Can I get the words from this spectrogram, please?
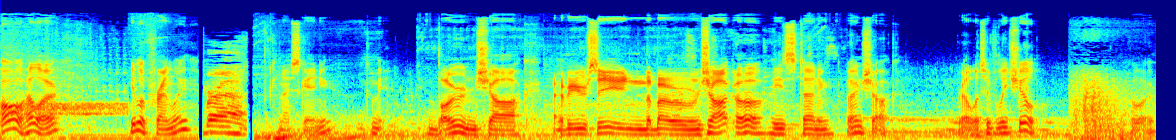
Oh, hello. You look friendly. Can I scan you? Come here. Boneshark. Have you seen the boneshark? Oh, he's turning. Boneshark. Relatively chill. Hello.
